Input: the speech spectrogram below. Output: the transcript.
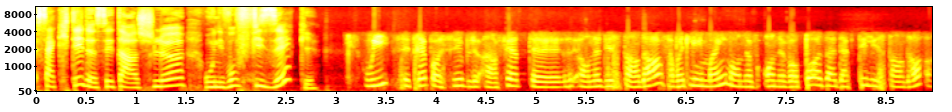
s'acquitter de ces tâches-là au niveau physique? Oui, c'est très possible. En fait, euh, on a des standards, ça va être les mêmes, on ne, on ne va pas adapter les standards.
